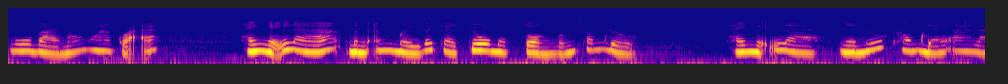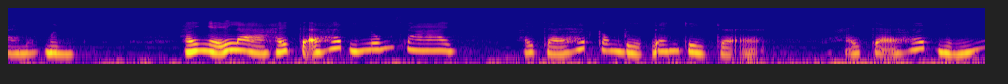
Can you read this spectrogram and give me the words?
mua vài món hoa quả. Hãy nghĩ là mình ăn mì với cà chua một tuần vẫn sống được. Hãy nghĩ là nhà nước không để ai lại một mình. Hãy nghĩ là hãy kể hết những đúng sai. Hãy kể hết công việc đang trì trệ. Hãy kể hết những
